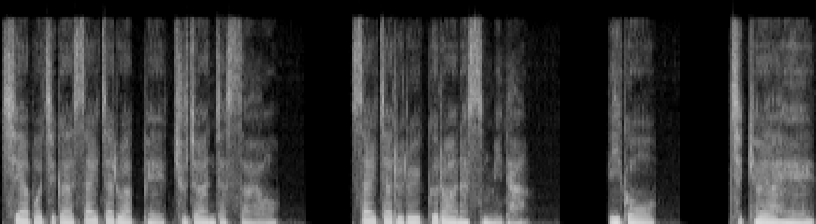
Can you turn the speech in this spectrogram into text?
시아버지가 쌀자루 앞에 주저앉았어요. 쌀자루를 끌어안았습니다. 이거 지켜야 해.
